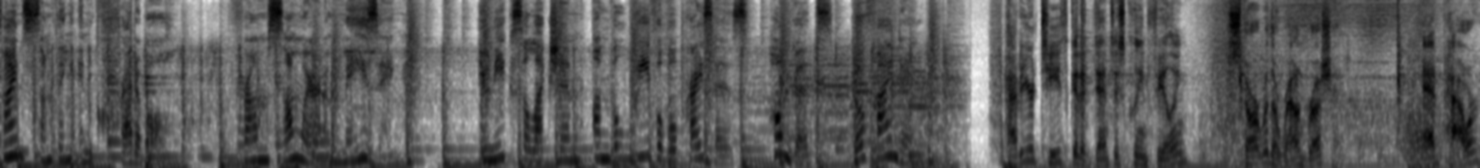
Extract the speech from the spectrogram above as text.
Find something incredible from somewhere amazing. Unique selection, unbelievable prices. Home goods, go finding. How do your teeth get a dentist clean feeling? Start with a round brush head. Add power,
